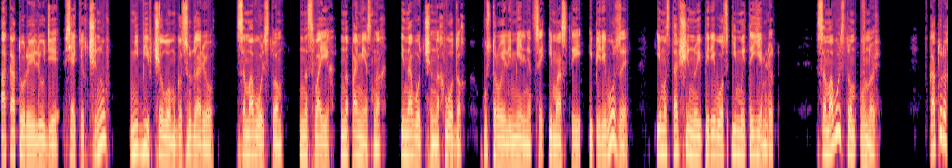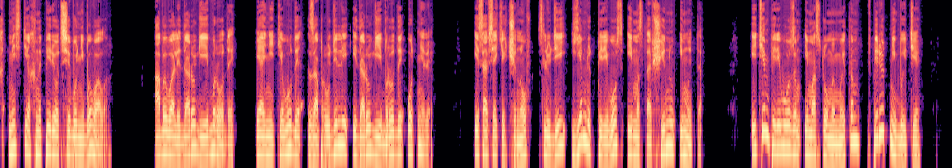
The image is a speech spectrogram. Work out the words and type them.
А которые люди всяких чинов, не бив челом государю самовольством на своих напоместных и наводчинных водах устроили мельницы и мосты и перевозы, и мостовщину и перевоз и мыто емлют, самовольством вновь, в которых местех наперед всего не бывало, а бывали дороги и броды, и они те воды запрудили и дороги и броды отняли. И со всяких чинов с людей емлют перевоз и мостовщину и мыто и тем перевозом и мостом и мытом вперед не быти,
